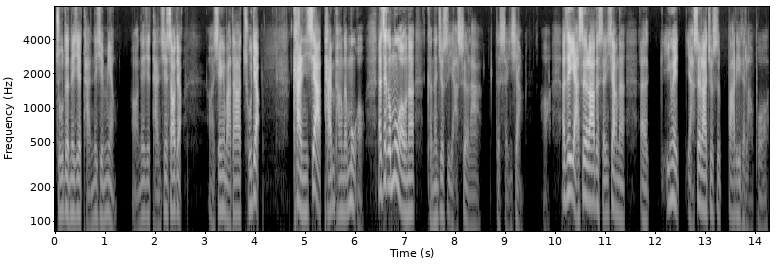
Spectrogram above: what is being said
族的那些坛、那些庙啊，那些坛先烧掉啊，先把它除掉，砍下坛旁的木偶。那这个木偶呢，可能就是亚瑟拉的神像啊。而且亚瑟拉的神像呢，呃。因为亚瑟拉就是巴力的老婆，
